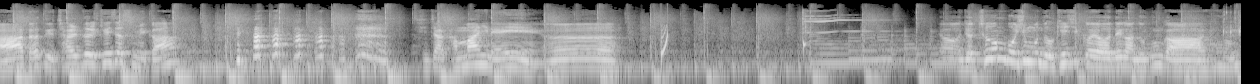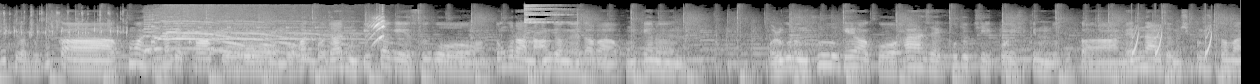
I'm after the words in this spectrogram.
아, 어떻게 잘들 계셨습니까? 진짜 간만이네. 어. 야, 이제 처음 보신 분도 계실 거예요. 내가 누군가. 형, 이 새끼가 누굴까? 코만 존나게 커갖고, 뭐가, 모자는 삐딱하게 쓰고, 동그란 안경에다가 본께는 얼굴은 흑해갖고 하얀색 후드티 입고 이 새끼는 누굴까? 맨날 좀 시큼시큼한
